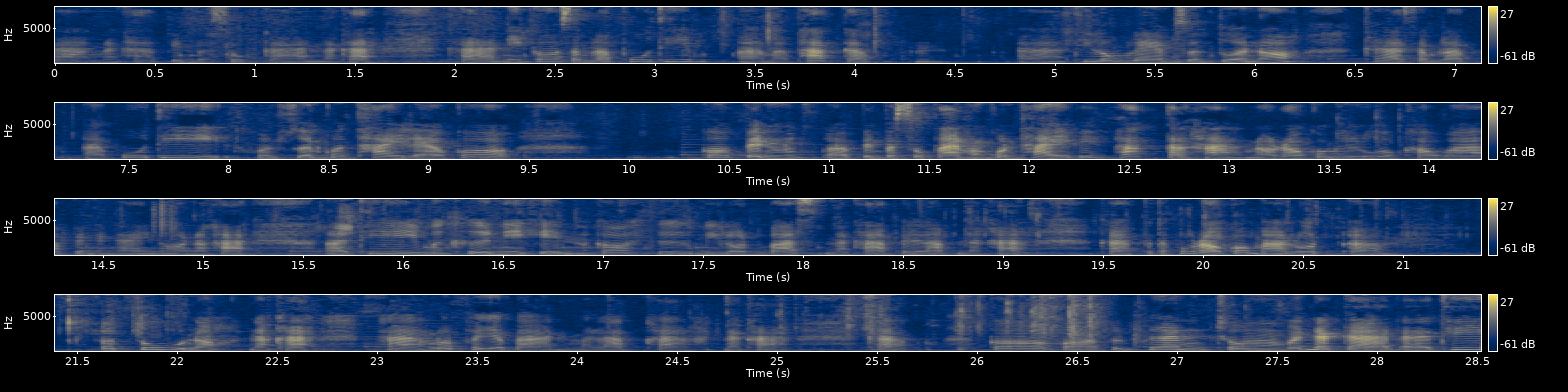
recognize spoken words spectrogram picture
บ้างนะคะ เป็นประสบการณ์นะคะ ค่ะนี่ก็สำหรับผู้ที่มาพักกับที่โรงแรมส่วนตัวเนาะค่ะสำหรับผู้ที่ส่วนคนไทยแล้วก็ ก็เป็นเป็นประสบการณ์ของคนไทยที่พักต่างหากเนาะเราก็ไม่รู้กับเขาว่าเป็นยังไงเนาะนะคะอ่าที่เมื่อคืนนี้เห็นก็คือมีรถบัสนะคะไปรับนะคะค่ะแต่พวกเราก็มารถรถตู้เนาะนะคะ ทางรถพยาบาลมารับค่ะนะคะค่ะก็ขอเพื่อนๆชมบรรยากาศที่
